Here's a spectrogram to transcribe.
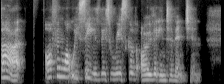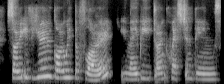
But often what we see is this risk of over intervention. So if you go with the flow, you maybe don't question things,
